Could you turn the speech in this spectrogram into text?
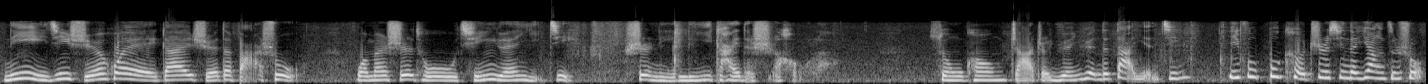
你已经学会该学的法术，我们师徒情缘已尽，是你离开的时候了。”孙悟空眨着圆圆的大眼睛，一副不可置信的样子说：“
